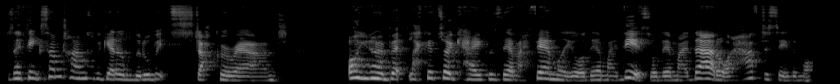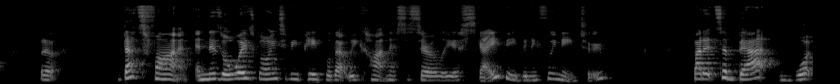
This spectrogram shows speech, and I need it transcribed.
because I think sometimes we get a little bit stuck around oh, you know, but like it's okay because they're my family or they're my this or they're my that or I have to see them or whatever. That's fine. And there's always going to be people that we can't necessarily escape, even if we need to. But it's about what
